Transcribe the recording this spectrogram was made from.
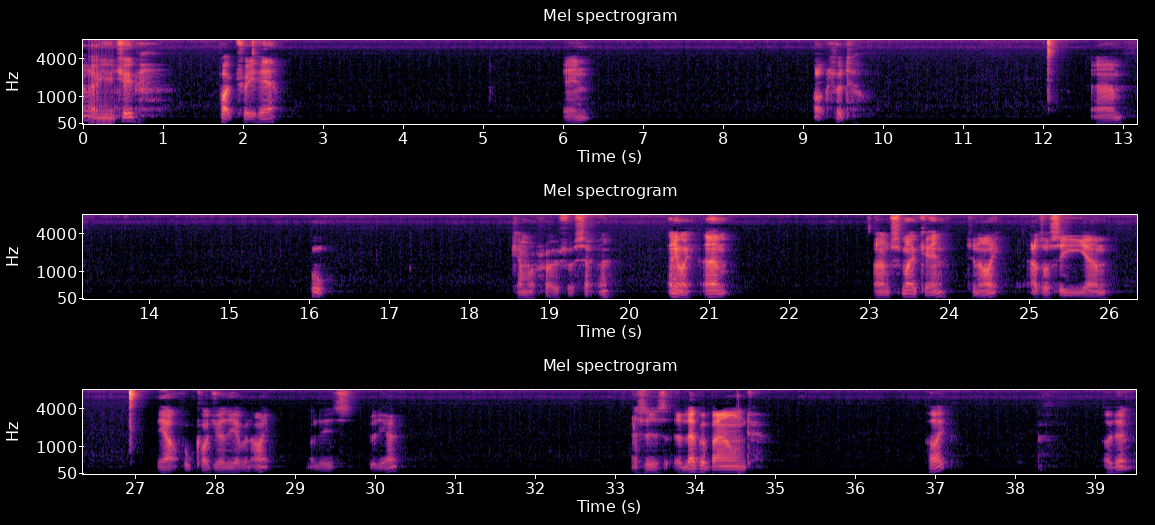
Hello YouTube, Pipe Tree here in Oxford. Um, ooh, camera froze for a sec there. Anyway, um, I'm smoking tonight as I see um, the Artful Codger the other night with his video. This is a leather bound pipe. I don't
